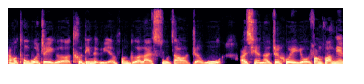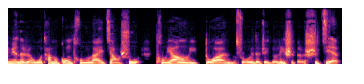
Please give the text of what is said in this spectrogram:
然后通过这个特定的语言风格来塑造人物，而且呢，这会有方方面面的人物，他们共同来讲述同样一段所谓的这个历史的事件。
